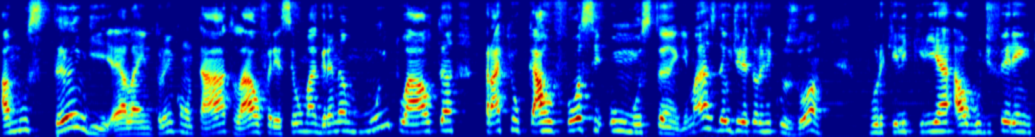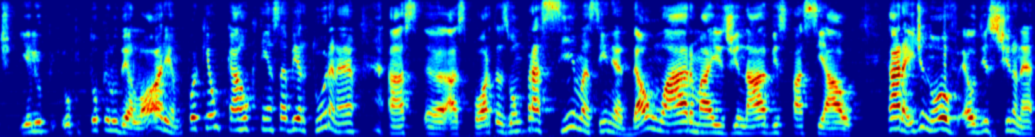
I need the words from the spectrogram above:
a Mustang, ela entrou em contato lá, ofereceu uma grana muito alta para que o carro fosse um Mustang. Mas daí o diretor recusou porque ele queria algo diferente. E ele optou pelo DeLorean porque é um carro que tem essa abertura, né? As, as portas vão para cima, assim, né? Dá um ar mais de nave espacial. Cara, aí de novo, é o destino, né?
